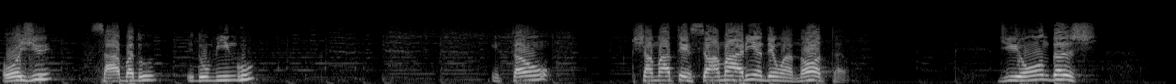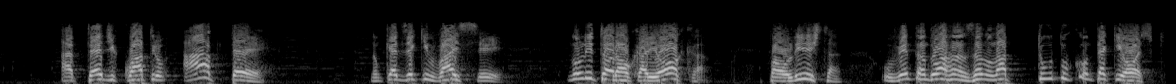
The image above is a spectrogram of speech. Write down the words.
Hoje, sábado e domingo. Então, chamar a atenção. A Marinha deu uma nota de ondas até de 4. Até. Não quer dizer que vai ser. No litoral carioca, paulista, o vento andou arranjando lá tudo quanto é quiosque.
